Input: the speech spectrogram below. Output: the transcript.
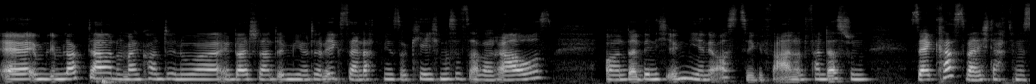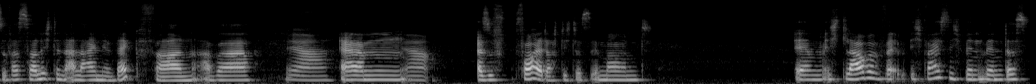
äh, im, im Lockdown und man konnte nur in Deutschland irgendwie unterwegs sein. Dachte mir so, okay, ich muss jetzt aber raus und dann bin ich irgendwie in der Ostsee gefahren und fand das schon sehr krass, weil ich dachte mir so, was soll ich denn alleine wegfahren? Aber ja. Ähm, ja. Also vorher dachte ich das immer und ähm, ich glaube, ich weiß nicht, wenn, wenn das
